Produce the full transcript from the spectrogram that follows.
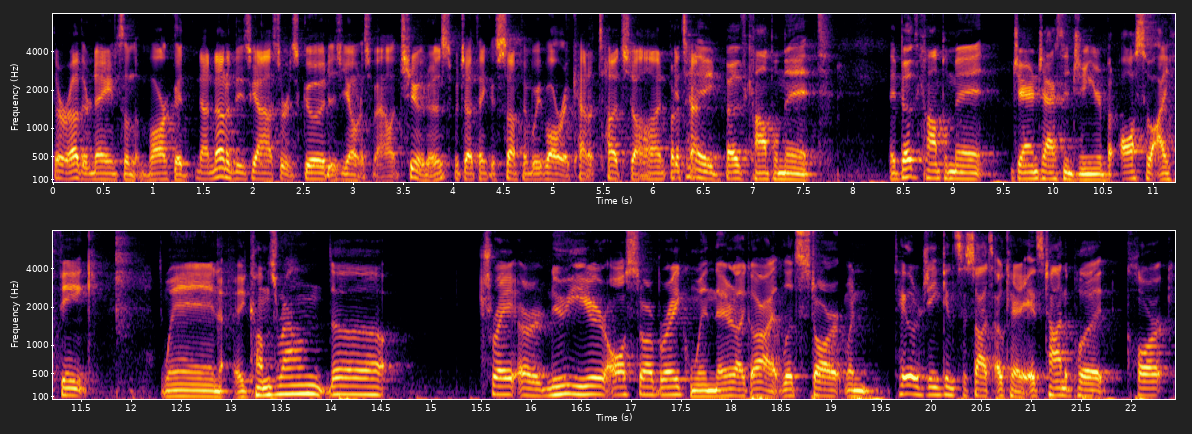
There are other names on the market. Now, none of these guys are as good as Jonas Valanciunas, which I think is something we've already kind of touched on. But I think they both complement. They both complement Jaren Jackson Jr. But also, I think when it comes around the trade or New Year All Star break, when they're like, all right, let's start. When Taylor Jenkins decides, okay, it's time to put Clarke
